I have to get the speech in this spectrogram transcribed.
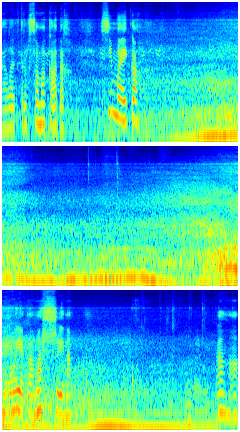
На електросамокатах. Сімейка. Ого, яка машина. Ага,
